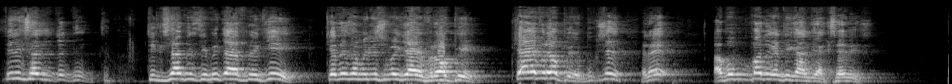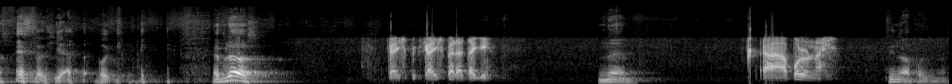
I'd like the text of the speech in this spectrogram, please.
Στήριξα την- την Ξάνθη στη Β' Εθνική. Και δεν θα μιλήσουμε για Ευρώπη. Ποια Ευρώπη, ρε, που ξέρεις, ρε, από πού πάτε για τη Γαλλία, ξέρεις; Έστω διάλογο από εκεί. Εμπρός. Καλησπ- Καλησπέρα, Τάκη. Ναι. Α, Απόλλωνας. Τι είναι ο Απόλλωνας;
